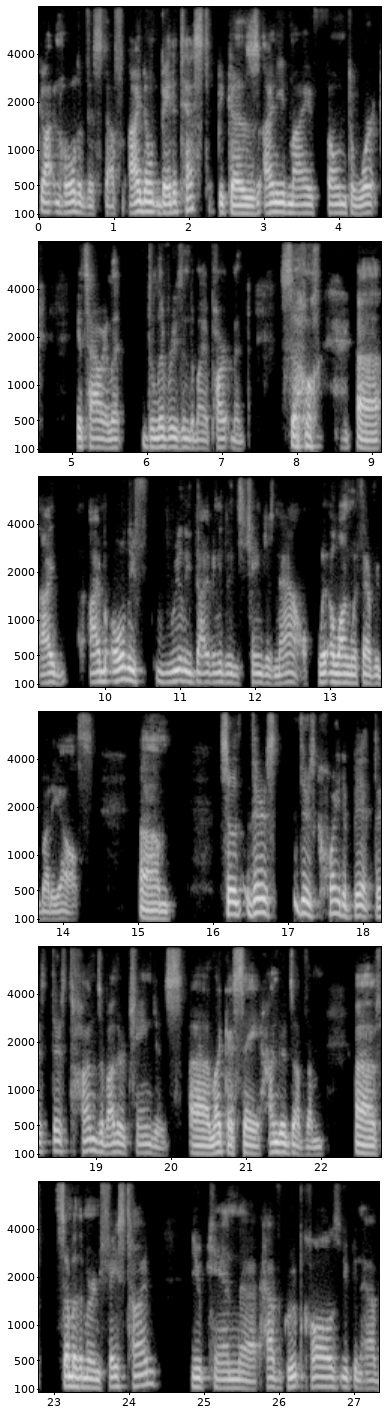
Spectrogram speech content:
gotten hold of this stuff. I don't beta test because I need my phone to work. It's how I let deliveries into my apartment. So uh, I I'm only really diving into these changes now, along with everybody else. Um, so there's there's quite a bit. There's there's tons of other changes. Uh, like I say, hundreds of them. Uh, some of them are in FaceTime. You can uh, have group calls. You can have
